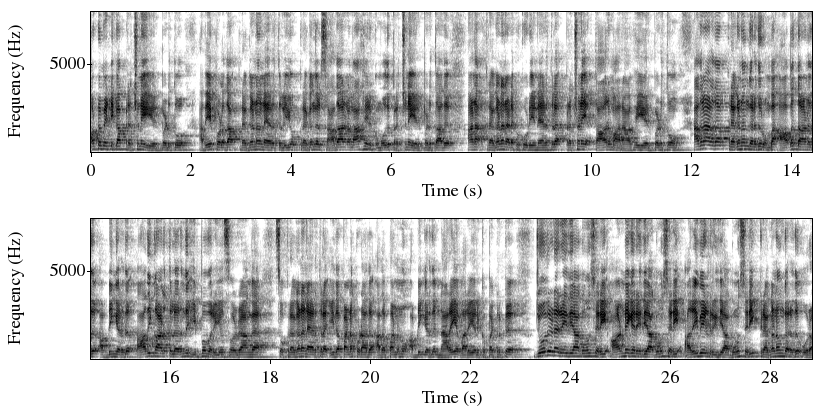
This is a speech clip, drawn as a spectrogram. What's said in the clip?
ஆட்டோமேட்டிக்காக பிரச்சனையை ஏற்படுத்தும். அதே போல தான் கிரகண நேரத்துலேயும் கிரகங்கள் சாதாரணமாக இருக்கும்போது பிரச்சனை ஏற்படுத்தாது. ஆனால் கிரகணம் நடக்கக்கூடிய நேரத்தில் பிரச்சனையை தாறுமாறாக ஏற்படுத்தும். அதனால தான் கிரகணங்கிறது ரொம்ப ஆபத்தானது அப்படிங்கிறது ஆதி காலத்திலிருந்து இப்போ வரையும் சொல்கிறாங்க ஸோ கிரகண நேரத்தில் இதை பண்ணக்கூடாது அதை பண்ணணும் அப்படிங்கிறது நிறைய வரையறுக்கப்பட்டிருக்கு. ஜோதிட ரீதியாகவும் சரி ஆன்மீக ரீதியாகவும் சரி அறிவியல் ரீதியாகவும் சரி கிரகணங்கிறது ஒரு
